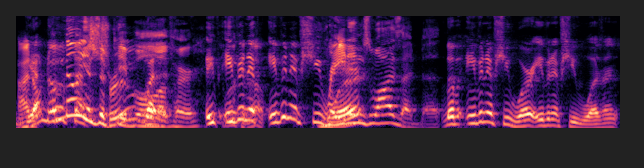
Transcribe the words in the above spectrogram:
I don't know if Millions that's of true, people but- love her. If, even if up. even if she Ratings were, wise, I bet. but even if she were, even if she wasn't,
